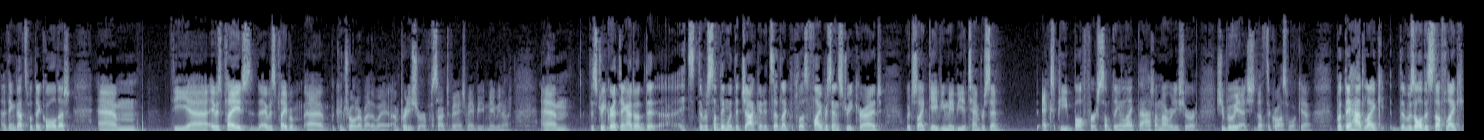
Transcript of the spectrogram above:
I think that's what they called it. Um, the uh, it was played it was played with uh, controller by the way. I'm pretty sure from start to finish. Maybe maybe not. Um, the street cred thing, I don't. It's there was something with the jacket. It said like plus five percent street cred, which like gave you maybe a ten percent XP buff or something like that. I'm not really sure. Shibuya, that's the crosswalk, yeah. But they had like there was all this stuff like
